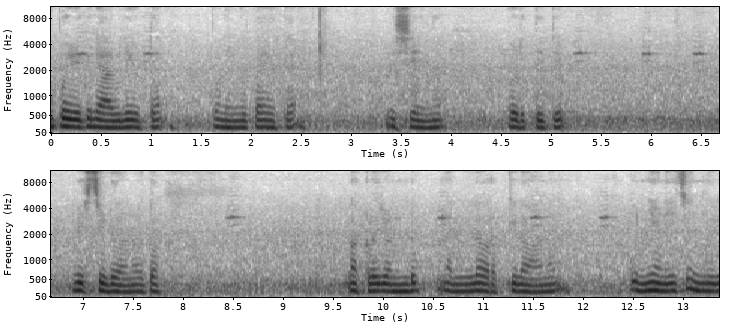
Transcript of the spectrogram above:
അപ്പോഴേക്കും രാവിലെ ഇട്ട തുണിങ്ങുപ്പായൊക്കെ വിഷയിന്ന് എടുത്തിട്ട് വിരിച്ചിടുകയാണ് കേട്ടോ. മക്കൾ രണ്ടും നല്ല ഉറക്കിലാണ്. കുഞ്ഞെണീച്ചെങ്കിൽ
